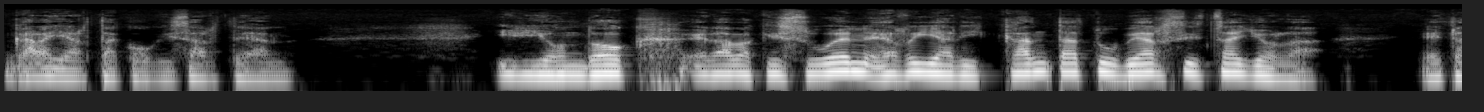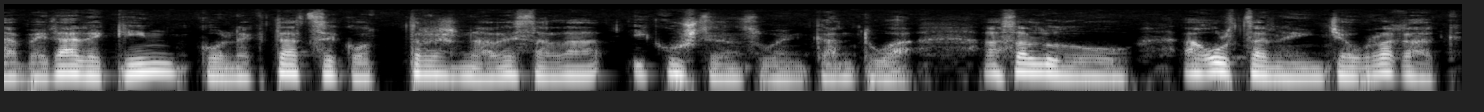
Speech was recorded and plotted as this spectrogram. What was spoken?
garai hartako gizartean. Iriondok erabaki zuen herriari kantatu behar zitzaiola eta berarekin konektatzeko tresna bezala ikusten zuen kantua. Azaldu du agurtzan intxaurragak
